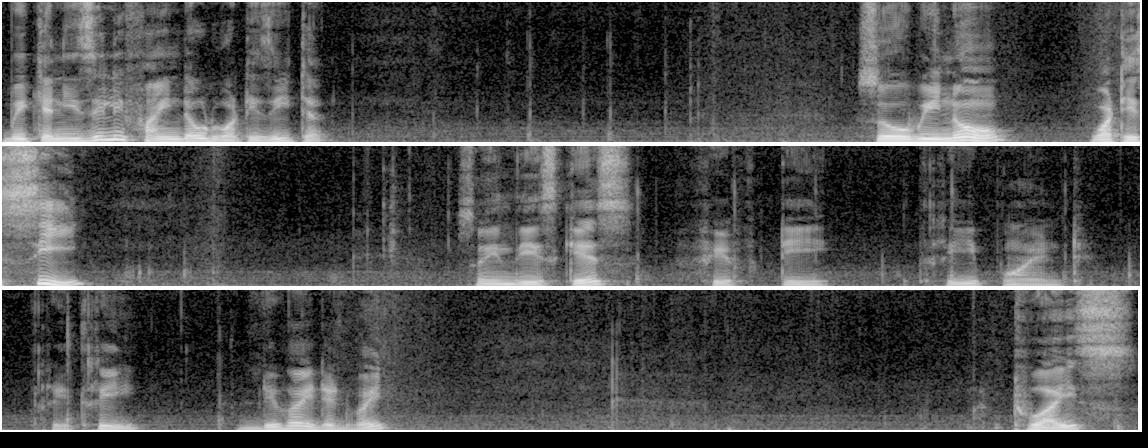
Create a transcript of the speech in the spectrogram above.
we can easily find out what is eta. So, we know what is C. So, in this case 53.33 divided by twice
